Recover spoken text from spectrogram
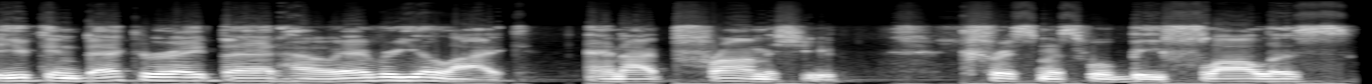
You can decorate that however you like and I promise you, Christmas will be flawless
